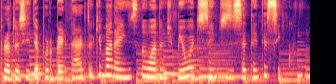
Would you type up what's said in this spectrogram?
produzida por Bernardo Guimarães no ano de 1875.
